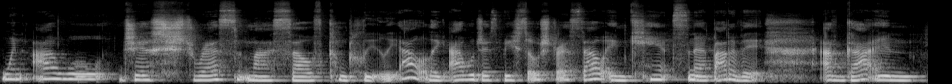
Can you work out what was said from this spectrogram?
when I will just stress myself completely out. Like I will just be so stressed out and can't snap out of it. I've gotten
